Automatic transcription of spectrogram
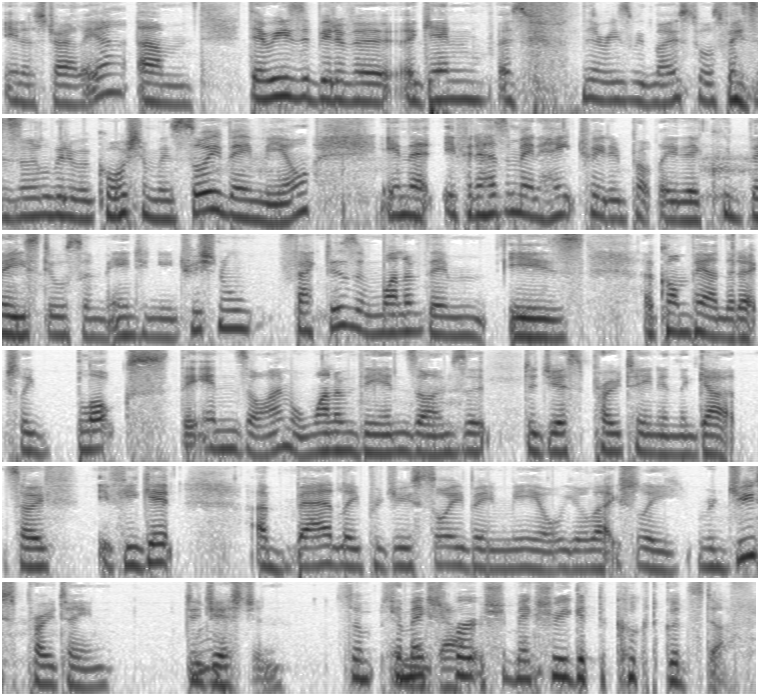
in Australia. Um, there is a bit of a again as there is with most horse feeds, there's a little bit of a caution with soybean meal in that if it hasn't been heat treated properly, there could be still some anti-nutritional factors, and one of them is a compound that actually blocks the enzyme or one of the enzymes that digest protein in the gut. So if if you get a badly produced soybean meal, you'll actually reduce protein digestion. So, so make sure make sure you get the cooked good stuff.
